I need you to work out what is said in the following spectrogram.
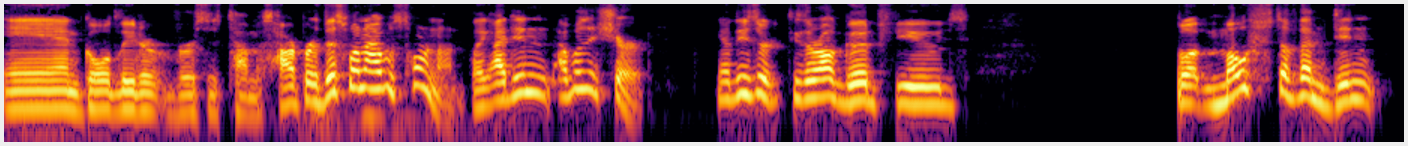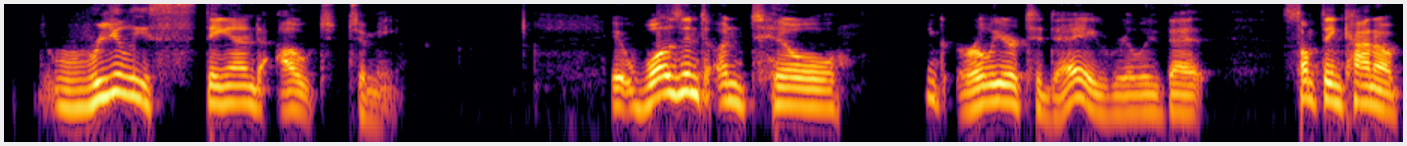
and Gold Leader versus Thomas Harper. This one I was torn on. Like I didn't, I wasn't sure. You know, these are these are all good feuds, but most of them didn't really stand out to me. It wasn't until I think earlier today, really, that something kind of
